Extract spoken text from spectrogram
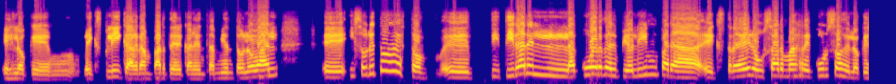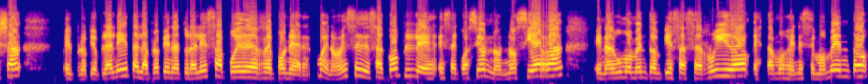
es lo que mm, explica gran parte del calentamiento global. Y sobre todo esto, tirar el- la cuerda del piolín para extraer o usar más recursos de lo que ya el propio planeta, la propia naturaleza puede reponer. Bueno, ese desacople, esa ecuación no, no cierra, en algún momento empieza a hacer ruido, estamos en ese momento,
